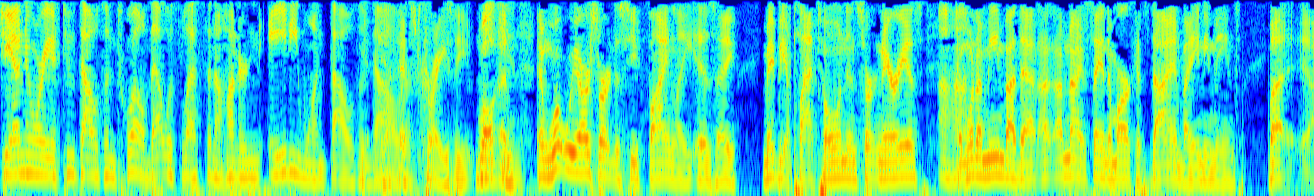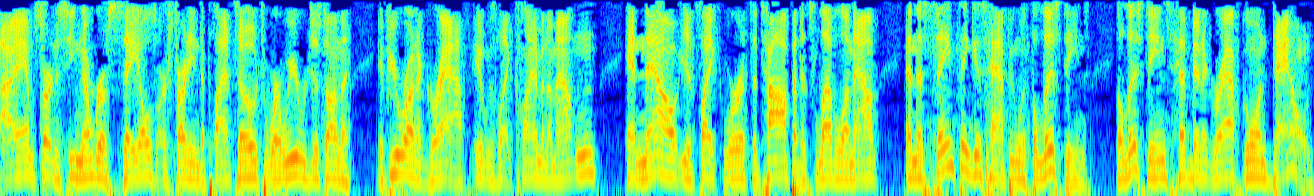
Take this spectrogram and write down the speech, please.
January of 2012 that was less than one hundred eighty-one thousand dollars. it's crazy. Well, and, and what we are starting to see finally is a maybe a plateauing in certain areas. Uh-huh. And what I mean by that, I, I'm not saying the market's dying by any means, but I am starting to see number of sales are starting to plateau to where we were just on a. If you were on a graph, it was like climbing a mountain, and now it's like we're at the top and it's leveling out. And the same thing is happening with the listings. The listings have been a graph going down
